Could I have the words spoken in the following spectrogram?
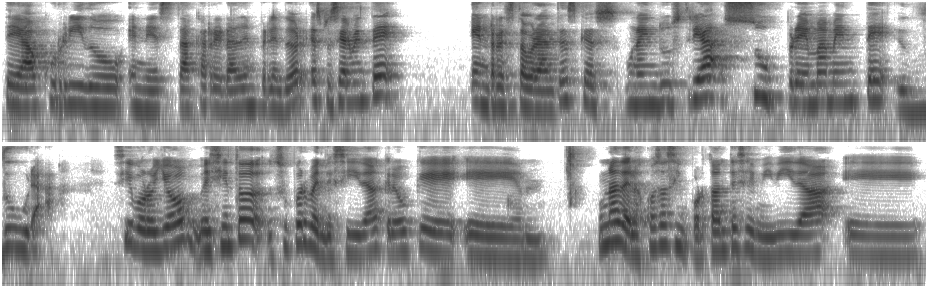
te ha ocurrido en esta carrera de emprendedor, especialmente en restaurantes, que es una industria supremamente dura? Sí, bueno, yo me siento súper bendecida. Creo que eh, una de las cosas importantes en mi vida, eh,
